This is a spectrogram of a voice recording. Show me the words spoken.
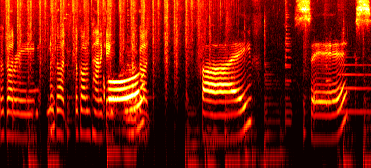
Oh god. three, Oh god. Oh god, I'm panicking. Four. Oh god. five, six,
